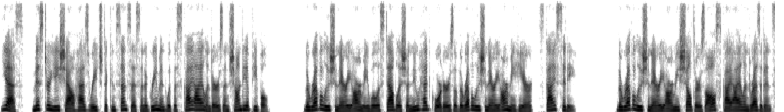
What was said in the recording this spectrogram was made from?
Yes, Mr. Yi Xiao has reached a consensus and agreement with the Sky Islanders and Shandia people. The Revolutionary Army will establish a new headquarters of the Revolutionary Army here, Sky City. The Revolutionary Army shelters all Sky Island residents,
